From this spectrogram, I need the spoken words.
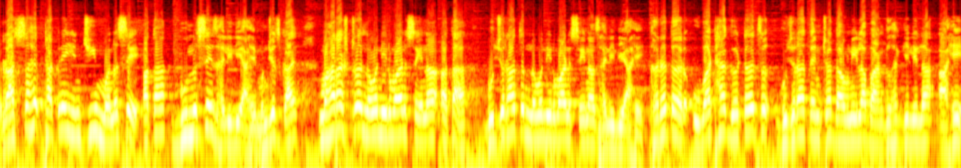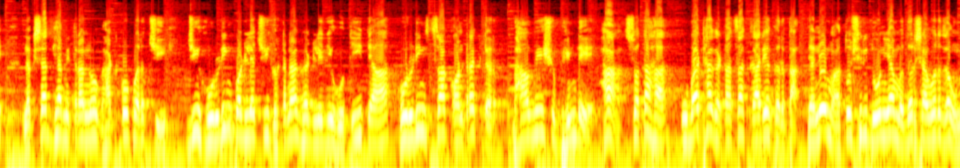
राजसाहेब ठाकरे यांची मनसे आता गुनसे झालेली आहे. म्हणजेच काय? महाराष्ट्र नवनिर्माण सेना आता गुजरात नवनिर्माण सेना झालेली आहे. खरं तर उबाठा गटच गुजरात यांच्या दावणीला बांधला गेलेला आहे. लक्षात घ्या मित्रांनो घाटकोपरची जी होर्डिंग पडल्याची घटना घडलेली होती त्या होर्डिंगचा कॉन्ट्रॅक्टर भावेश भिंडे हा स्वतः उबाठा गटाचा कार्यकर्ता. त्याने मातोश्री दोन या मदरशावर जाऊन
